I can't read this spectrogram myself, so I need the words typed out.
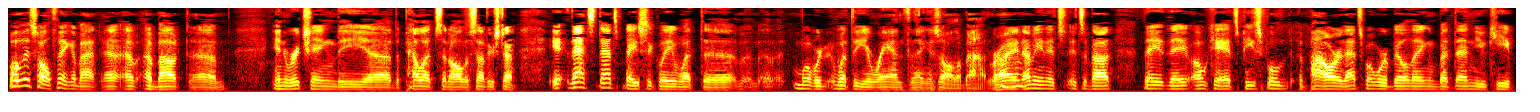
Well, this whole thing about uh, about um, enriching the uh, the pellets and all this other stuff, it, that's that's basically what the what we're, what the Iran thing is all about, right? Mhm. I mean, it's it's about they they okay, it's peaceful power, that's what we're building, but then you keep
